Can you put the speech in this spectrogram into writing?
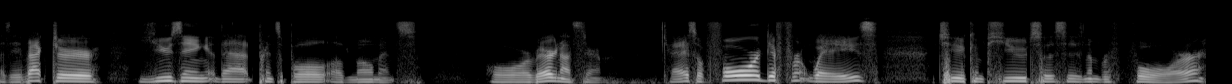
as a vector using that principle of moments or Varignon's theorem. Okay, so four different ways to compute, so this is number four,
